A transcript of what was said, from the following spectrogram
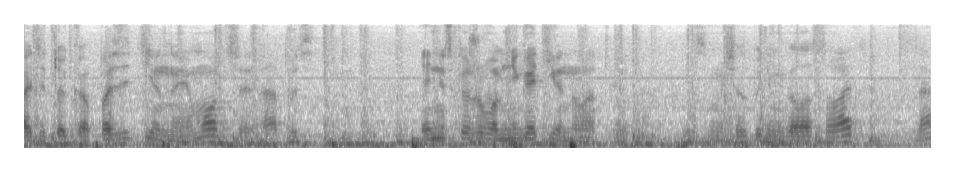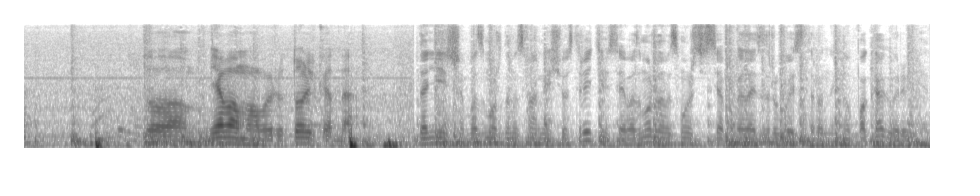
Давайте только позитивные эмоции, да, то есть я не скажу вам негативного ответа. Если мы сейчас будем голосовать, да, то я вам говорю только да. В дальнейшем, возможно, мы с вами еще встретимся, возможно, вы сможете себя показать с другой стороны. Но пока говорю нет.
